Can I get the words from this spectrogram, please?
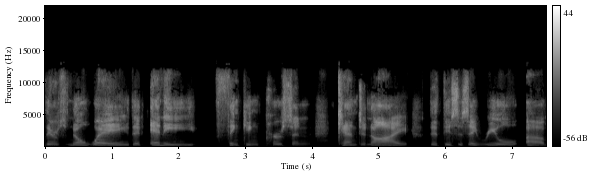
there's no way that any thinking person can deny that this is a real um,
